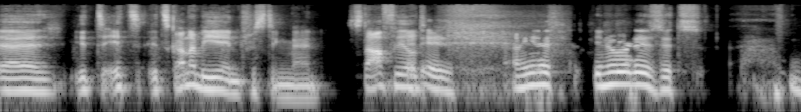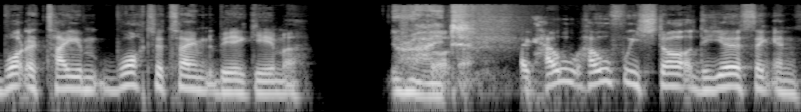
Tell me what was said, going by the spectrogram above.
uh, it's it's it's gonna be interesting, man. Starfield it is. I mean, it's you know what it is. It's what a time. What a time to be a gamer. Right. But, like how how have we started the year thinking?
